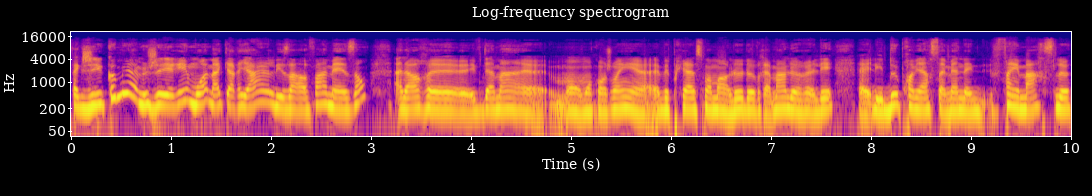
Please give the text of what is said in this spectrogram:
fait que j'ai comme eu à me gérer moi ma carrière les enfants à maison alors euh, évidemment euh, mon, mon, conjoint avait pris à ce moment-là là, vraiment le relais euh, les deux premières semaines fin mars là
